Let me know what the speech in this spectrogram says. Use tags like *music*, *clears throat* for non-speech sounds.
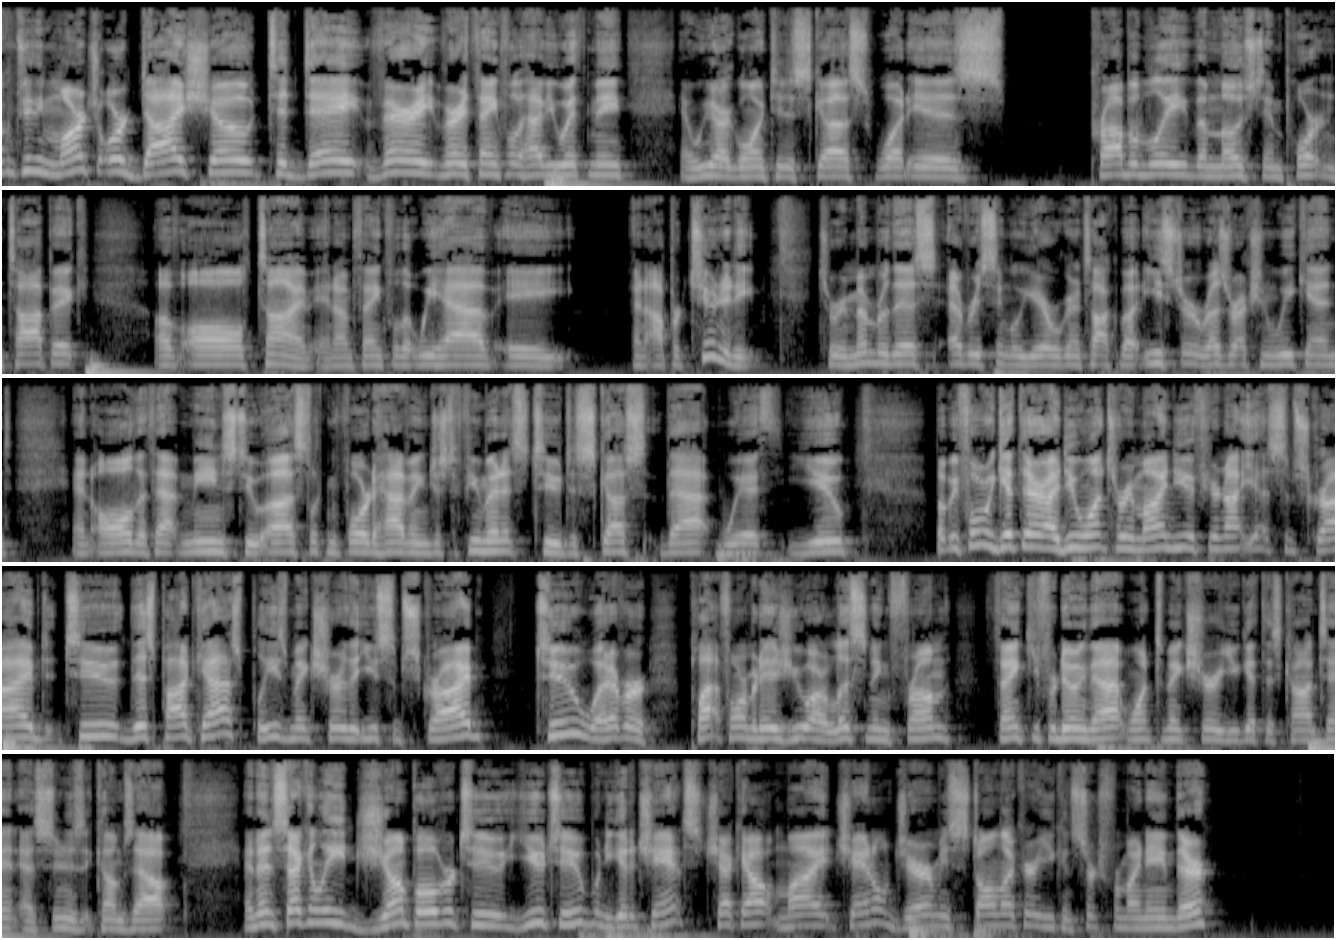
Welcome to the March or Die show today. Very, very thankful to have you with me. And we are going to discuss what is probably the most important topic of all time. And I'm thankful that we have a an opportunity to remember this every single year. We're going to talk about Easter, Resurrection Weekend, and all that that means to us. Looking forward to having just a few minutes to discuss that with you. But before we get there, I do want to remind you if you're not yet subscribed to this podcast, please make sure that you subscribe to whatever platform it is you are listening from. Thank you for doing that. Want to make sure you get this content as soon as it comes out. And then, secondly, jump over to YouTube when you get a chance. Check out my channel, Jeremy Stalnecker. You can search for my name there.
